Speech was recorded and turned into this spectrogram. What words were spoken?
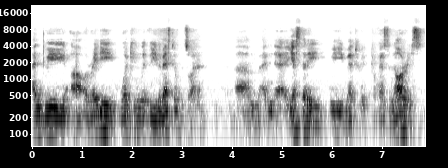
And we are already working with the University of Botswana. Um, and uh, yesterday we met with Professor Norris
